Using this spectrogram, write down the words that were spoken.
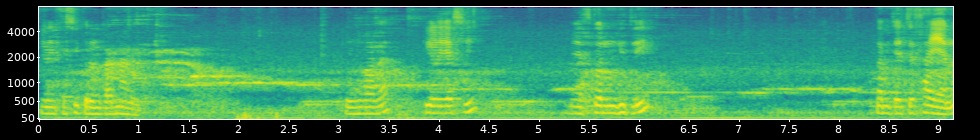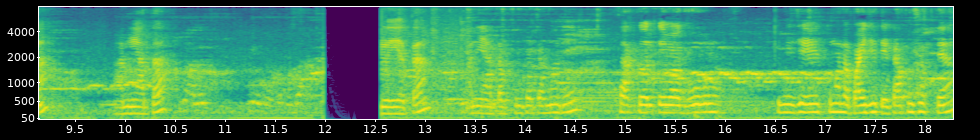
केळीचं शिकरण काढणार आहे. तर बघा केळी अशी मॅश करून घेतली. चमच्याच्या साह्यानं. आणि आता केळी आता आणि आता आपण त्याच्यामध्ये साखर किंवा गूळ तुम्ही जे तुम्हाला पाहिजे ते टाकू शकता.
